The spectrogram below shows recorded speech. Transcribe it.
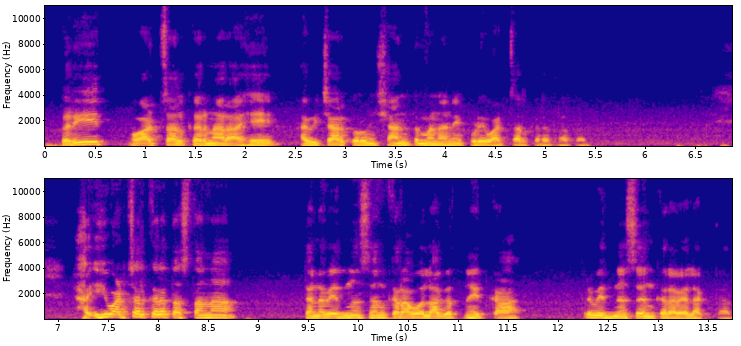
करीत वाटचाल करणार आहे हा विचार करून शांत मनाने पुढे वाटचाल करत राहतात. ही वाटचाल करत असताना त्यांना वेदना सहन करावं लागत नाहीत का? तर वेदना सहन कराव्या लागतात.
